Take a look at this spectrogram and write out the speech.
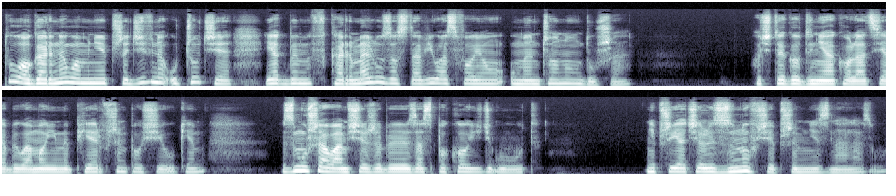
Tu ogarnęło mnie przedziwne uczucie, jakbym w karmelu zostawiła swoją umęczoną duszę. Choć tego dnia kolacja była moim pierwszym posiłkiem, Zmuszałam się, żeby zaspokoić głód. Nieprzyjaciel znów się przy mnie znalazł.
